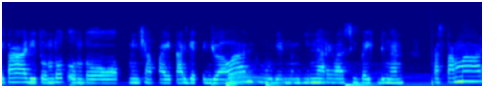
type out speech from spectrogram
Kita dituntut untuk mencapai target penjualan, kemudian membina relasi baik dengan customer.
